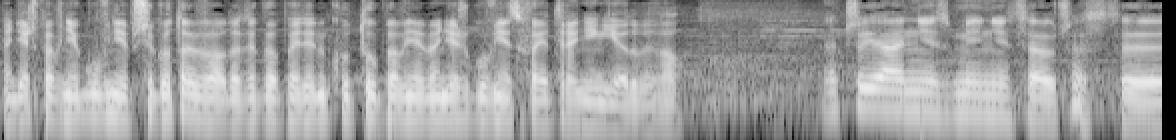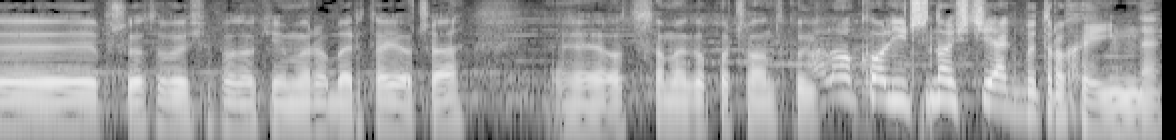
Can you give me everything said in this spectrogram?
będziesz pewnie głównie przygotowywał do tego pojedynku, tu pewnie będziesz głównie swoje treningi odbywał. Znaczy ja niezmiennie cały czas e, przygotowuję się pod okiem Roberta Jocza e, od samego początku. Ale okoliczności jakby trochę inne.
